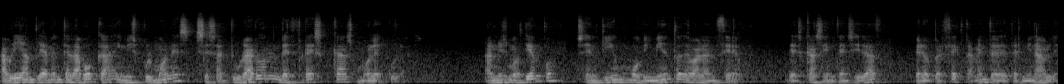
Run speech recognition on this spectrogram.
Abrí ampliamente la boca y mis pulmones se saturaron de frescas moléculas. Al mismo tiempo, sentí un movimiento de balanceo, de escasa intensidad, pero perfectamente determinable.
